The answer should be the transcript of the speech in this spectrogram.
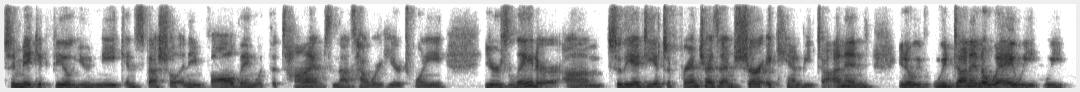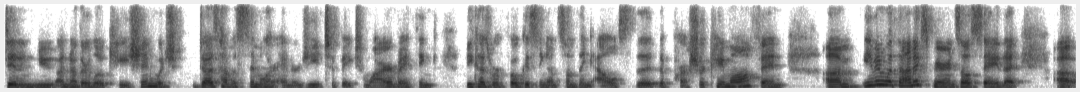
to make it feel unique and special and evolving with the times, and that's how we're here 20 years later. Um, so the idea to franchise, I'm sure it can be done done. And you know we've, we've done in a way we we did a new another location which does have a similar energy to baked and wire but i think because we're focusing on something else the the pressure came off. And um, even with that experience i'll say that uh,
